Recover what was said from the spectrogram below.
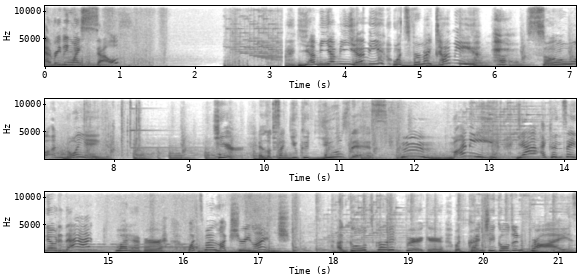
everything myself? Yummy, yummy, yummy! What's for my tummy? so annoying. Here, it looks like you could use this. Hmm, money! Yeah, I couldn't say no to that. Whatever. What's my luxury lunch? A gold-coated burger with crunchy golden fries.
